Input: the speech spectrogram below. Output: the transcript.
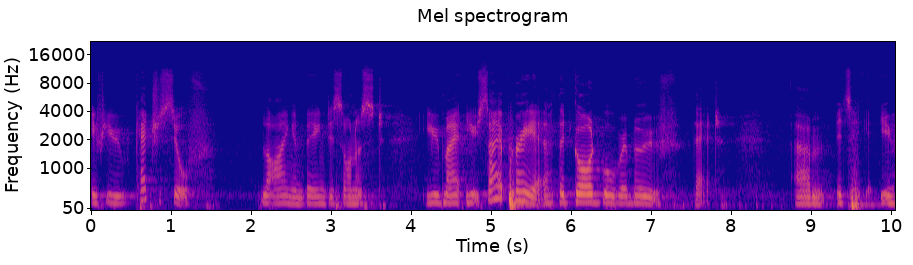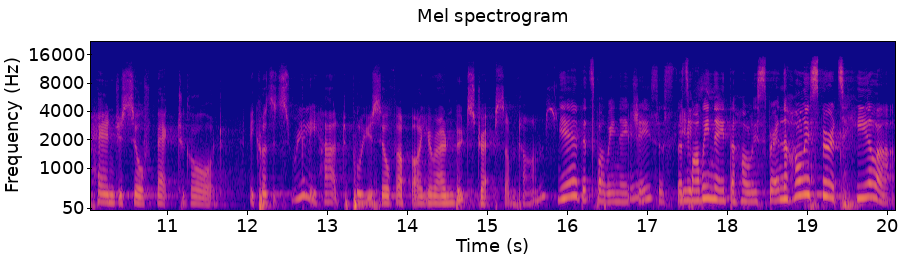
if you catch yourself lying and being dishonest, you, may, you say a prayer that God will remove that. Um, it's, you hand yourself back to God because it's really hard to pull yourself up by your own bootstraps sometimes. Yeah, that's why we need Yeah. Jesus. That's Yes. why we need the Holy Spirit. And the Holy Spirit's healer.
